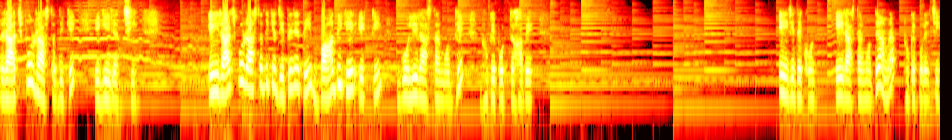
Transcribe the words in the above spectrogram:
রাজপুর রাস্তার দিকে এগিয়ে যাচ্ছি। এই রাজপুর রাস্তা দিকে যেতে যেতেই বাঁ দিকের একটি গলি রাস্তার মধ্যে ঢুকে পড়তে হবে। এই যে দেখুন, এই রাস্তার মধ্যে আমরা ঢুকে পড়েছি।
